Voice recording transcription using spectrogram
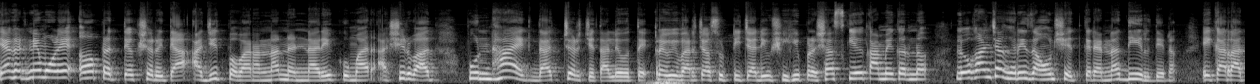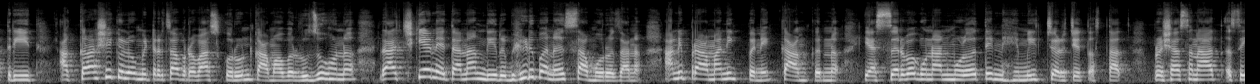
या घटनेमुळे अप्रत्यक्षरित्या अजित पवारांना नडणारे कुमार आशीर्वाद पुन्हा एकदा चर्चेत आले होते. रविवारच्या सुट्टीच्या दिवशी ही प्रशासकीय कामे करणं लोकांच्या घरी जाऊन शेतकऱ्यांना धीर देणं एका रात्रीत अकराशे किलोमीटरचा प्रवास करून कामावर रुजू होणं राजकीय नेत्यांना निर्भीडपणे सामोरं जाणं आणि प्रामाणिकपणे काम करणं या सर्व गुणांमुळं ते नेहमीच चर्चेत असतात. प्रशासनात असे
